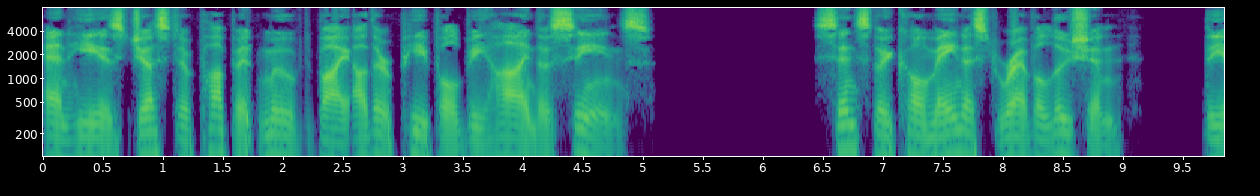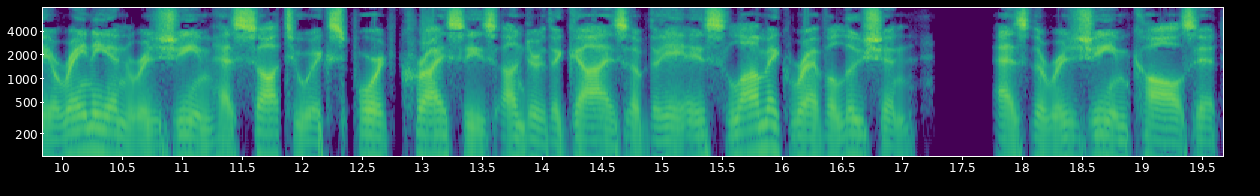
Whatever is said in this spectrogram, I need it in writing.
and he is just a puppet moved by other people behind the scenes. Since the Khomeinist revolution, the Iranian regime has sought to export crises under the guise of the Islamic Revolution, as the regime calls it,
